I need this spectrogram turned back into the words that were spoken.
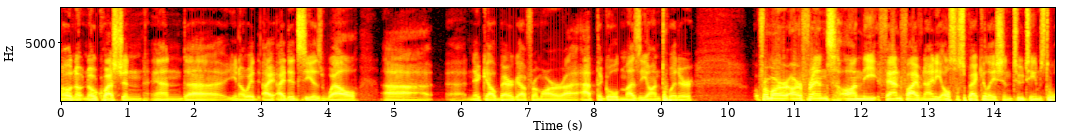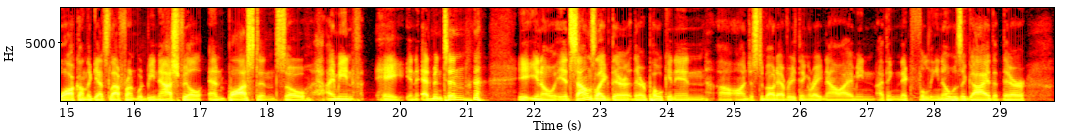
Oh no, no question. And uh, you know, it, I, I did see as well. Uh, uh, Nick Alberga from our uh, at the Gold Muzzy on Twitter, from our, our friends on the Fan 590. Also, speculation: two teams to walk on the Getzlaf front would be Nashville and Boston. So, I mean, hey, in Edmonton. It, you know, it sounds like they're they're poking in uh, on just about everything right now. I mean, I think Nick Foligno was a guy that they're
